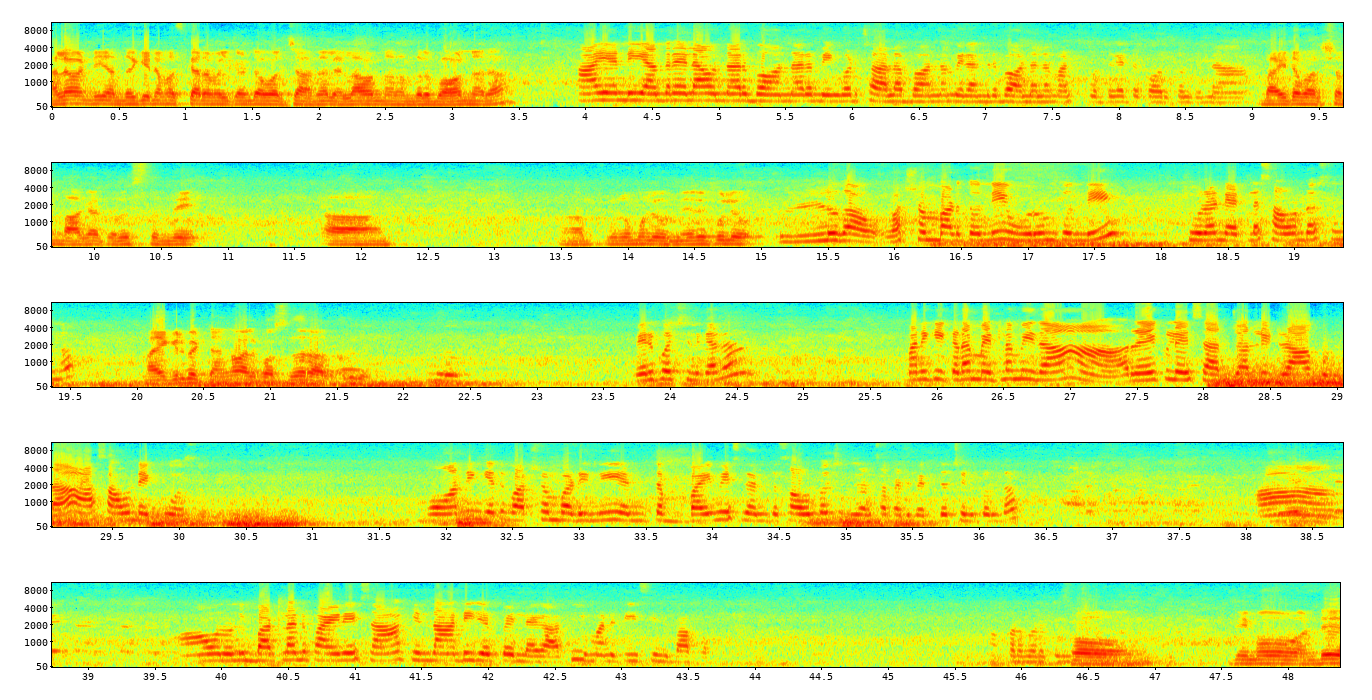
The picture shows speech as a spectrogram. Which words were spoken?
Hello అండి అందరికీ నమస్కారం. Welcome to our channel. ఎలా ఉన్నారు? అందరూ బాగున్నారా? హాయ్ అండి అందరూ ఎలా ఉన్నారు? బాగున్నారు? మేము కూడా చాలా బాగున్నాం. మీరు అందరూ బాగుండాలని మనస్ఫూర్తిగా అయితే కోరుకుంటున్నా. బయట వర్షం బాగా కురుస్తుంది. ఆ, ఆ, ఉరుములు మెరుపులు. ఫుల్లుగా వర్షం పడుతుంది ఉరుముతుంది. చూడండి ఎట్లా సౌండ్ వస్తుందో. మైకులు పెట్టాక వాళ్ళకి వస్తుందో రాదు. ఇప్పుడు మెరుపు వచ్చింది కదా? మనకి ఇక్కడ మెట్ల మీద రేకులు వేసారు జల్లు రాకుండా. ఆ సౌండ్ ఎక్కువ వస్తుంది. మార్నింగ్ అయితే వర్షం పడింది. ఎంత భయం వేసింది ఎంత సౌండ్ వచ్చింది తెలుసా? పెద్ద పెద్ద చినుకులతో ఆ, అవును నీ బట్టలన్నీ పైన వేసా. కింద ఆంటీ చెప్పేళ్ళేగా తీయమని తీసింది పాపం. అక్కడ పడుతుంది సో మేము అంటే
